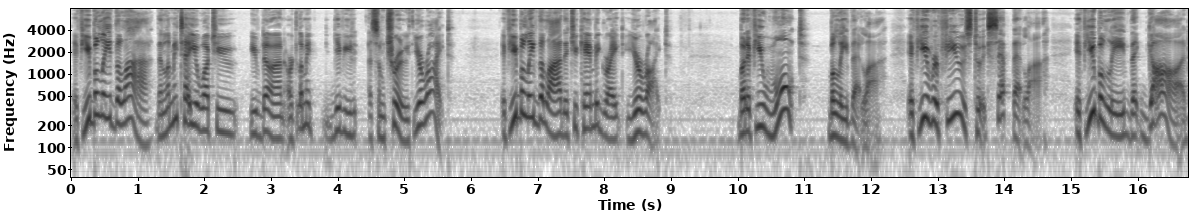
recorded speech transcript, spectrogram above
If you believe the lie, then let me tell you what you, you've done, or let me give you some truth. You're right. If you believe the lie that you can be great, you're right. But if you won't believe that lie, if you refuse to accept that lie, if you believe that God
